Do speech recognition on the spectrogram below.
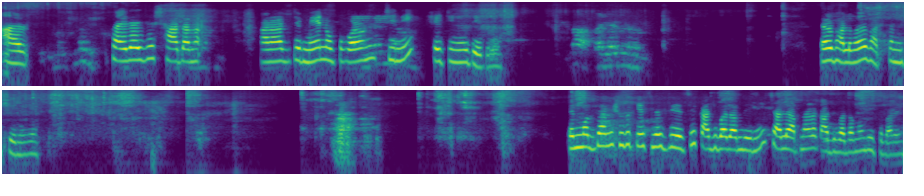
আর ফ্রাইড রাইসের স্বাদ আনা, আনার যে মেন উপকরণ চিনি, সেই চিনিও দিয়ে দেবো। এবার ভালোভাবে ভাতটা মিশিয়ে নেবে। এর মধ্যে আমি শুধু কিশমিশ দিয়েছি, কাজু বাদাম দিইনি। চাইলে আপনারা কাজু বাদামও দিতে পারেন।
